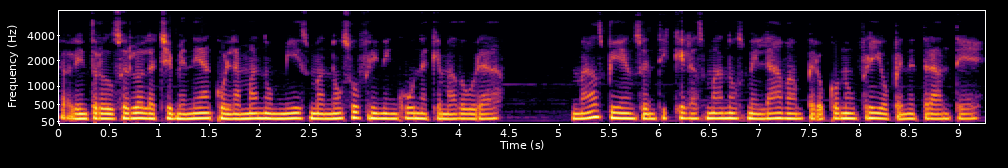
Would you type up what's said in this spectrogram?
Al introducirlo a la chimenea con la mano misma no sufrí ninguna quemadura. Más bien sentí que las manos me lavan pero con un frío penetrante.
